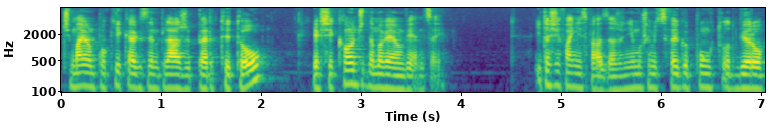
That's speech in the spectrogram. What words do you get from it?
Czy mają po kilka egzemplarzy per tytuł. Jak się kończy, namawiają więcej. I to się fajnie sprawdza, że nie muszę mieć swojego punktu odbioru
